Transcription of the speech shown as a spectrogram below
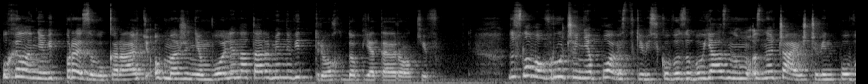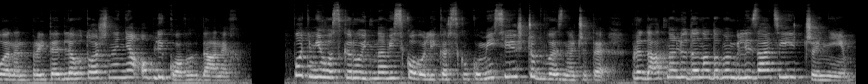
Ухилення від призову карають обмеженням волі на термін від 3 до 5 років. До слова, вручення повістки військовозобов'язаному означає, що він повинен прийти для уточнення облікових даних. Потім його скерують на військово-лікарську комісію, щоб визначити, придатна людина до мобілізації чи ні.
